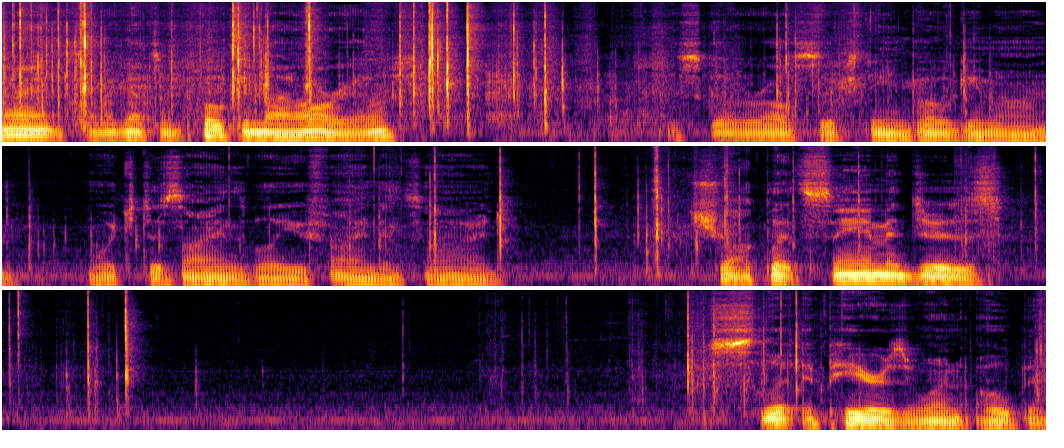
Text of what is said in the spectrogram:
Alright, so we got some Pokemon Oreos. Discover all 16 Pokemon. Which designs will you find inside? Chocolate sandwiches. Slit appears when open.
